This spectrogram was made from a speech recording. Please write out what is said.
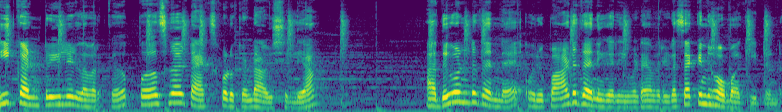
ഈ കൺട്രിയിലുള്ളവർക്ക് പേഴ്സണൽ ടാക്സ് കൊടുക്കേണ്ട ആവശ്യമില്ല. അതുകൊണ്ട് തന്നെ ഒരുപാട് ധനികർ ഇവിടെ അവരുടെ സെക്കൻഡ് ഹോം ആക്കിയിട്ടുണ്ട്.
